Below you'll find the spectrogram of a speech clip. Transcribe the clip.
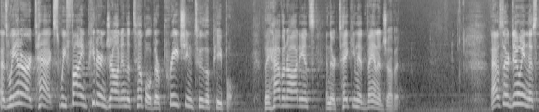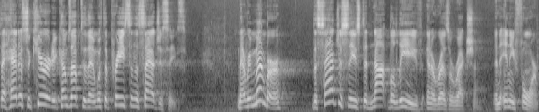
As we enter our text, we find Peter and John in the temple. They're preaching to the people. They have an audience and they're taking advantage of it. As they're doing this, the head of security comes up to them with the priests and the Sadducees. Now remember, the Sadducees did not believe in a resurrection in any form.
